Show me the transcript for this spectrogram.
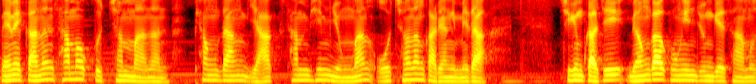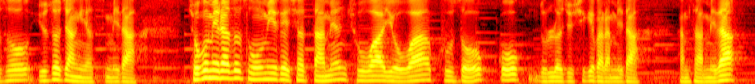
매매가는 3억 9천만 원, 평당 약 36만 5천 원 가량입니다. 지금까지 명가 공인중개사무소 유소장이었습니다. 조금이라도 도움이 되셨다면 좋아요와 구독 꼭 눌러주시기 바랍니다. 감사합니다.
